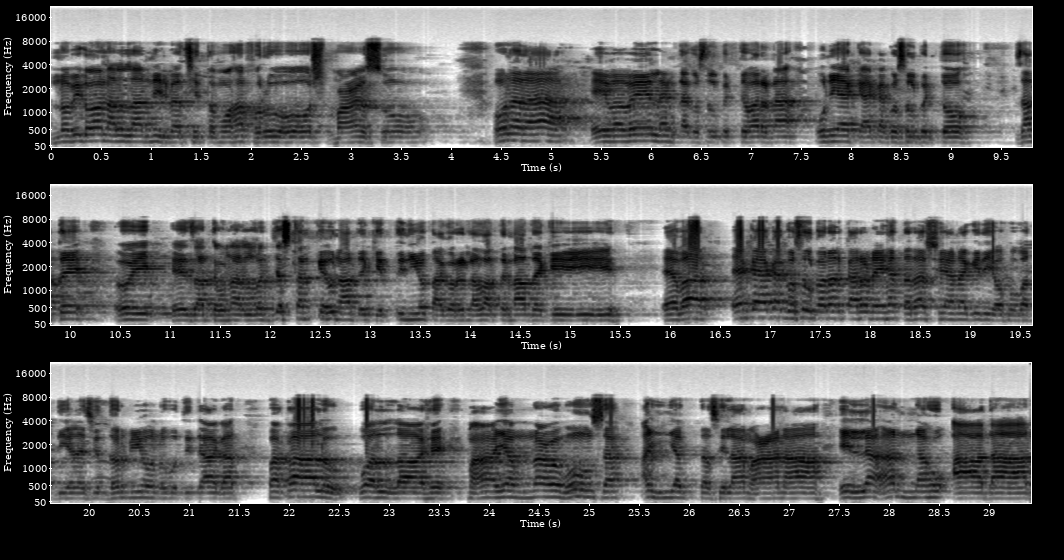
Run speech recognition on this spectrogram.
নবীগণ আল্লাহর নির্বাচিত মহাপুরুষ, মাসুম। ওনারা এইভাবে ল্যাংটা গোসল করতে পারে না, উনি একা একা গোসল করতো। যাতে ওই যাতে ওনার লজ্জাস্থান কেউ না দেখে, তিনিও তা করে না, যাতে না দেখে। এবার একা একা গোসল করার কারণে হ্যাঁ তারা শেয়ানাগিরি অপবাদ দিয়ে এনেছে, ধর্মীয় অনুভূতিতে আঘাত। পাকালু ওয়াল্লাহে মায়ামনা মুসা আইয়াক্তাসিলা মানা ইল্লা আন্নাহু আদার।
